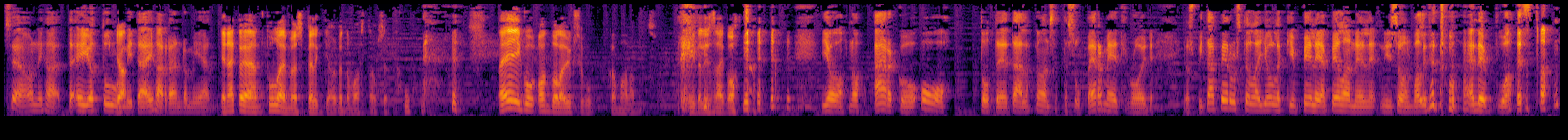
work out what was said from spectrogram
Se on ihan, että ei ole tullut Ja- mitään ihan randomia. Ja näköjään tulee myös pelkkiä oikeita vastauksia. että Huh. Ei, kun on tuolla yksi joku kamala, mutta siitä lisää kohta. Joo, no RKO toteaa täällä kanssa, että Super Metroid, jos pitää perustella jollekin pelejä pelanneelle, niin se on valitettava hänen puolestaan.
